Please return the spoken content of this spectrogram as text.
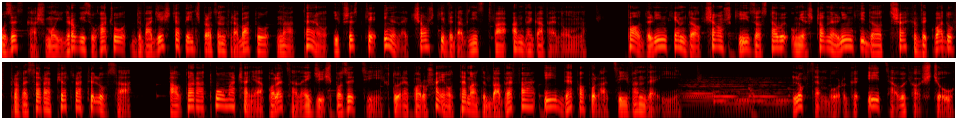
uzyskasz, mój drogi słuchaczu, 25% rabatu na tę i wszystkie inne książki wydawnictwa Andegavenum. Pod linkiem do książki zostały umieszczone linki do trzech wykładów profesora Piotra Tylusa, autora tłumaczenia polecanej dziś pozycji, które poruszają temat Babefa i depopulacji Wandei. Luksemburg i cały Kościół.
